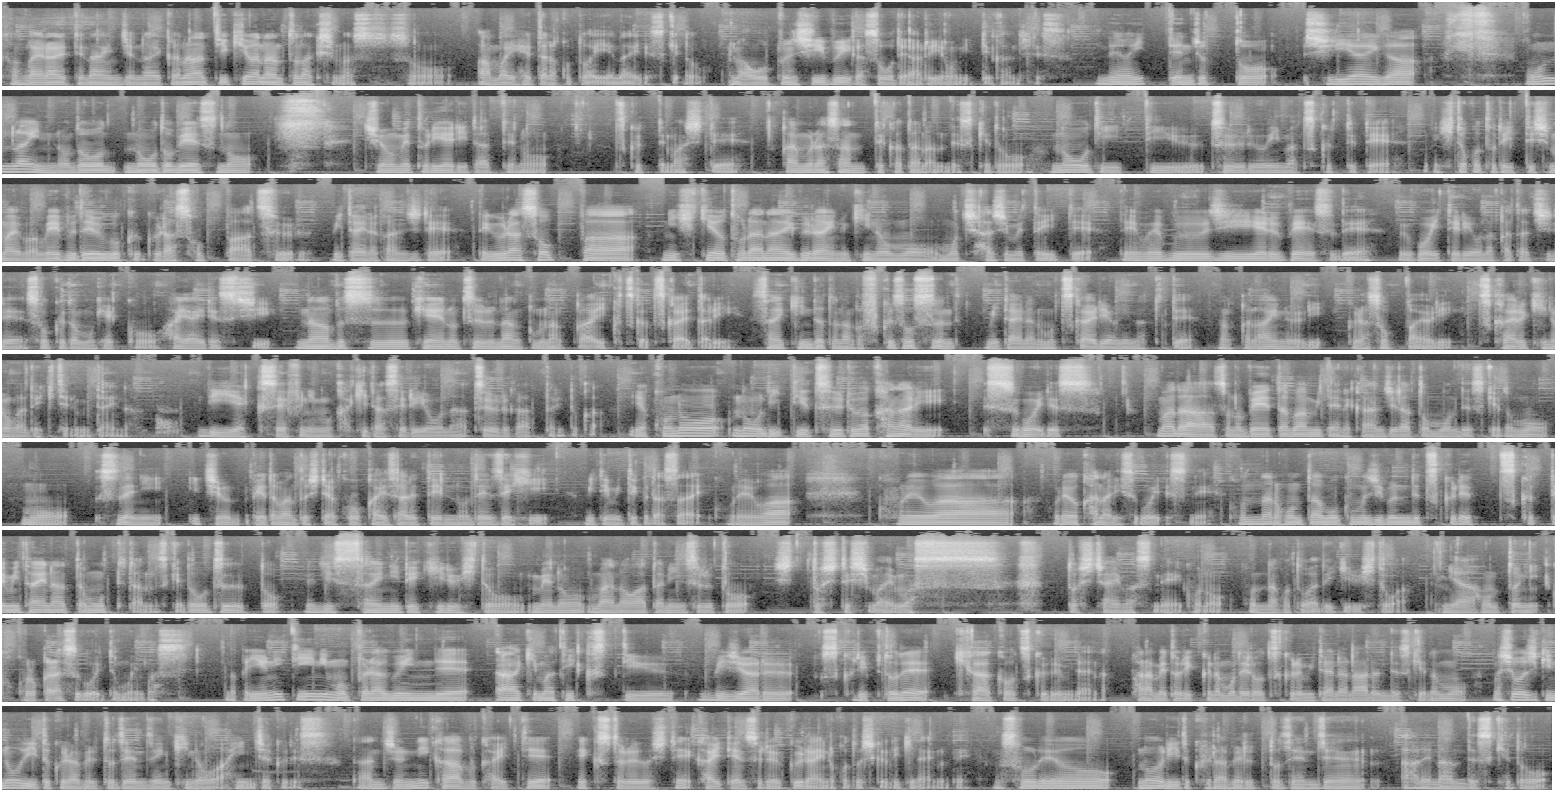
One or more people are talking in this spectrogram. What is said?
考えられてないんじゃないかなっていう気はなんとなくします。そう、あんまり下手なことは言えないですけど、まあオープン CV がそうであるようにっていう感じです。では、1点ちょっと知り合いがオンラインのノードベースのジオメトリエディターっていうのを作ってまして、中村さんって方なんですけど、 Nodi っていうツールを今作ってて、一言で言ってしまえば Web で動く Grasshopper ツールみたいな感じで、で、 Grasshopper に引けを取らないぐらいの機能も持ち始めていて、で、WebGL ベースで動いてるような形で速度も結構速いですし、 NURBS 系のツールなんかもなんかいくつか使えたり、最近だとなんか複素数みたいなのも使えるようになってて、なんかライノよりグラスホッパーより使える機能ができてるみたいな DXF にも書き出せるようなツールがあったりとか。いや、このノーディっていうツールはかなりすごいです。まだそのベータ版みたいな感じだと思うんですけども、もうすでに一応ベータ版としては公開されているので、ぜひ見てみてください。これは、これは、これはかなりすごいですね。こんなの本当は僕も自分で作れ、作ってみたいなって思ってたんですけど、ずっと実際にできる人を目の目の当たりにすると嫉妬してしまいます。としちゃいますね。この、こんなことができる人は。いや、本当に心からすごいと思います。なんか Unity にもプラグインで Archimatics っていうビジュアルスクリプトで幾何学を作るみたいなパラメトリックなモデルを作るみたいなのあるんですけども、まあ、正直ノーディと比べると全然機能は貧弱です。単純にカーブ書いてエクストルードして回転するぐらいのことしかできないので、それを Nodi と比べると全然あれなんですけど、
